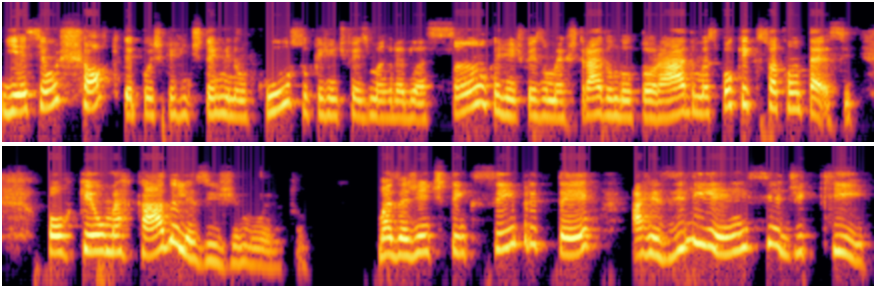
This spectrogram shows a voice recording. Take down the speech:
E esse é um choque depois que a gente termina um curso, que a gente fez uma graduação, que a gente fez um mestrado, um doutorado. Mas por que, que isso acontece? Porque o mercado ele exige muito. Mas a gente tem que sempre ter a resiliência de que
